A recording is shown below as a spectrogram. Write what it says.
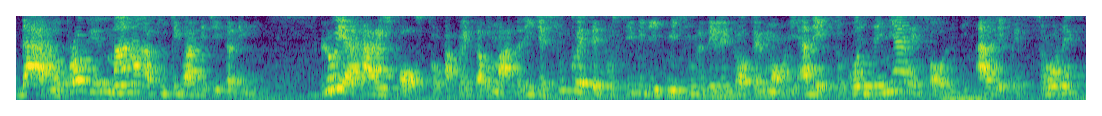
darlo proprio in mano a tutti quanti i cittadini. Lui ha, ha, risposto a questa domanda, dice su queste possibili misure dell'helicopter money, ha detto consegnare soldi alle persone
